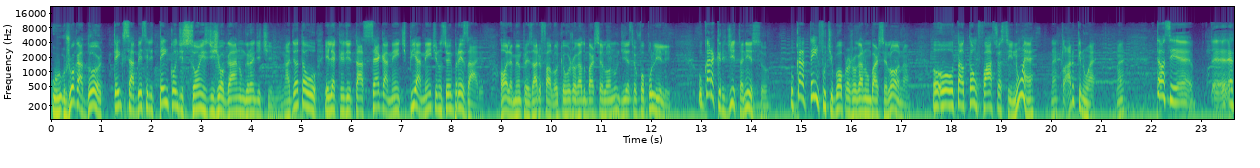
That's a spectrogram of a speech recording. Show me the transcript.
o- o jogador tem que saber se ele tem condições de jogar num grande time. Não adianta o- ele acreditar cegamente, piamente no seu empresário. Olha, meu empresário falou que eu vou jogar no Barcelona um dia se eu for pro Lille. O cara acredita nisso? O cara tem futebol pra jogar num Barcelona? Ou, ou tá tão fácil assim? Não é, né? Claro que não é, né? Então, assim, é, é-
